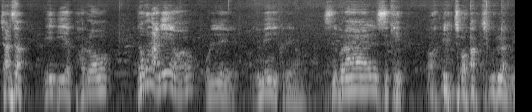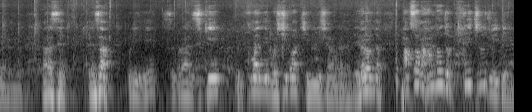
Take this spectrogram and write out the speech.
자, 그래서 네 뒤에 바로 요건 아니에요. 원래 유명히 그래요. 스브랄스키. 어, 이거 좋아 죽을라면 알았어요. 그래서 우리 스브랄스키 우리 구만님 모시고 진미 시간을 가졌는데 여러분들 박수가 함성 좀 많이 질러줘야 돼요.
